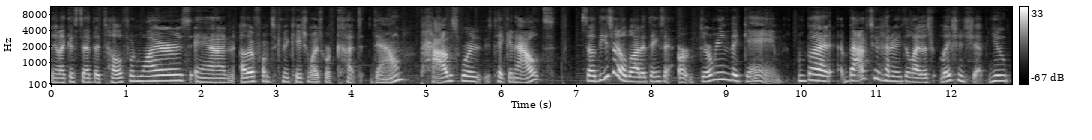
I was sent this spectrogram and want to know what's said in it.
And like I said, the telephone wires and other forms of communication wires were cut down. Paths were taken out. So these are a lot of things that are during the game. But back to Henry and Delilah's relationship. You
